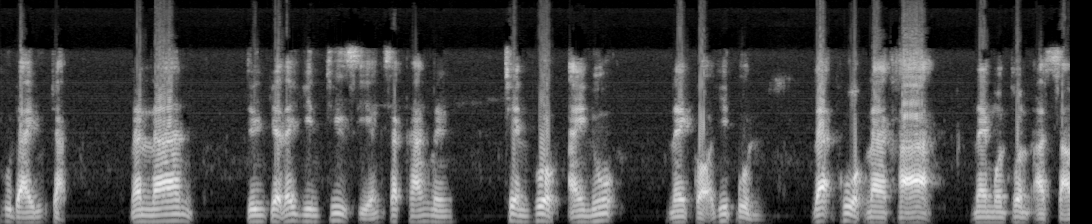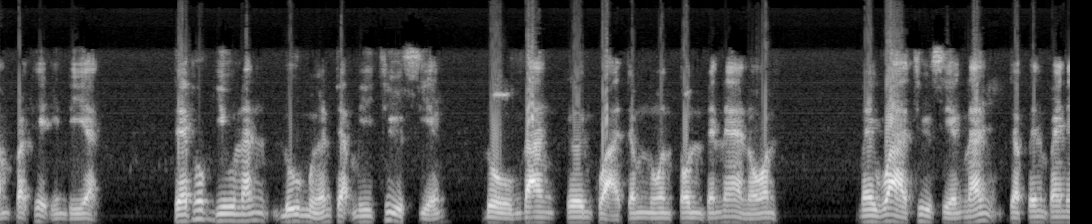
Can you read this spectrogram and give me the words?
ผู้ใดรู้จัก นานๆจึงจะได้ยินชื่อเสียงสักครั้งหนึ่ง เช่นพวกไอนุในเกาะญี่ปุ่น และพวกนาคาในมณฑลอัสสัมประเทศอินเดีย แต่พวกยิวนั้นดูเหมือนจะมีชื่อเสียงโด่งดังเกินกว่าจำนวนตนเป็นแน่นอน ไม่ว่าชื่อเสียงนั้นจะเป็นไปใน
